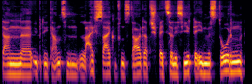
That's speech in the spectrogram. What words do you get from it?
dann äh, über den ganzen Lifecycle von Startups, spezialisierte Investoren,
